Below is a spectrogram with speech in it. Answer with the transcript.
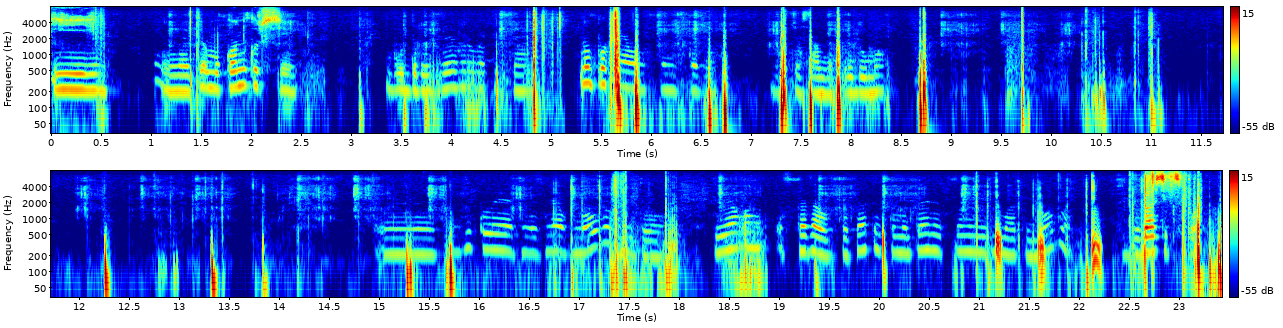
І на цьому конкурсі буде розігруватися. Ну, поки я вам ще не скажу. Ще сам не придумав. Е, Тоді, коли я зняв нове відео, то я вам скажу. казав писати в коментарях, що мені знімати нове Jurassic Park.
